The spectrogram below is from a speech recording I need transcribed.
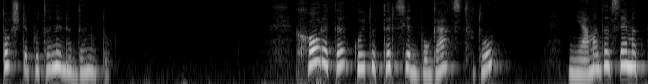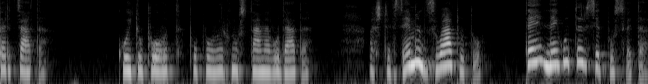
то ще потъне на дъното. Хората, които търсят богатството, няма да вземат перцата, които плуват по повърхността на водата, а ще вземат златото. Те не го търсят по света.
